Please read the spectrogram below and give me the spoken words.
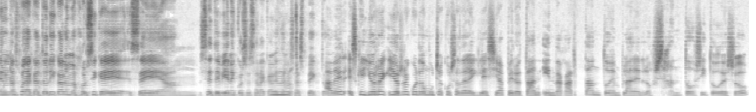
En una escuela católica a lo mejor sí que se, am, se te vienen cosas a la cabeza en ese aspecto. A ver, es que yo, re- yo recuerdo mucha cosa de la iglesia, pero tan indagar tanto en plan en los santos y todo eso,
